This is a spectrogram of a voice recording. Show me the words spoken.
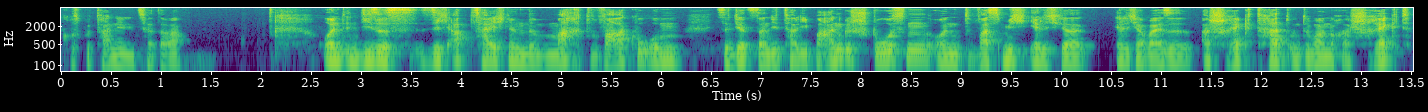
Großbritannien etc. Und in dieses sich abzeichnende Machtvakuum sind jetzt dann die Taliban gestoßen. Und was mich ehrlicher, ehrlicherweise erschreckt hat und immer noch erschreckt,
